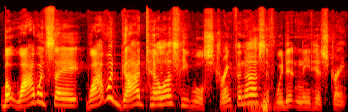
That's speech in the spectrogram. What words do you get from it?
But why would say, why would God tell us he will strengthen us if we didn't need his strength?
